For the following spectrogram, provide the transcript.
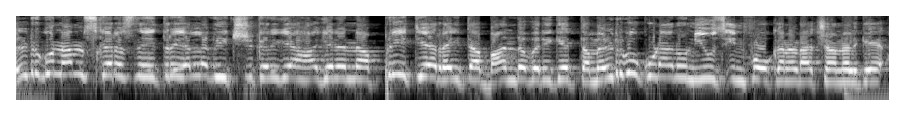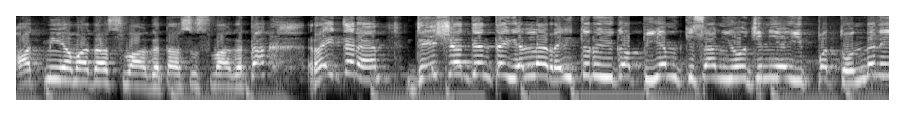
ಎಲ್ರಿಗೂ ನಮಸ್ಕಾರ ಸ್ನೇಹಿತರೆ, ಎಲ್ಲ ವೀಕ್ಷಕರಿಗೆ ಹಾಗೆ ನನ್ನ ಪ್ರೀತಿಯ ರೈತ ಬಾಂಧವರಿಗೆ, ತಮ್ಮೆಲ್ರಿಗೂ ಕೂಡ ನ್ಯೂಸ್ ಇನ್ಫೋ ಕನ್ನಡ ಚಾನೆಲ್ಗೆ ಆತ್ಮೀಯವಾದ ಸ್ವಾಗತ, ಸುಸ್ವಾಗತ. ರೈತರ, ದೇಶಾದ್ಯಂತ ಎಲ್ಲ ರೈತರು ಈಗ ಪಿ ಎಂ ಕಿಸಾನ್ ಯೋಜನೆಯ ಇಪ್ಪತ್ತೊಂದನೇ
